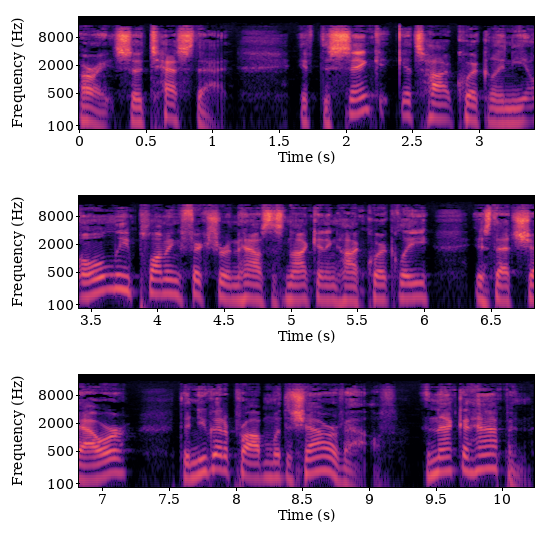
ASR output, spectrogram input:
All right, so test that. If the sink gets hot quickly and the only plumbing fixture in the house that's not getting hot quickly is that shower, then you've got a problem with the shower valve. And that could happen.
